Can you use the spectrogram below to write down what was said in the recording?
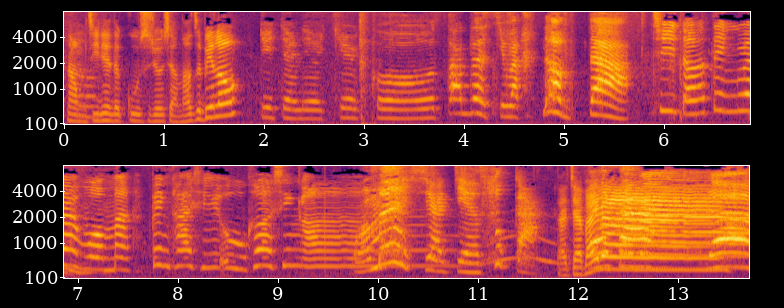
那我们今天的故事就讲到这边喽。记得留这个大家喜欢那么大，记得订阅我们，并开启五颗星哦。我们下结束吧。大家拜拜。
